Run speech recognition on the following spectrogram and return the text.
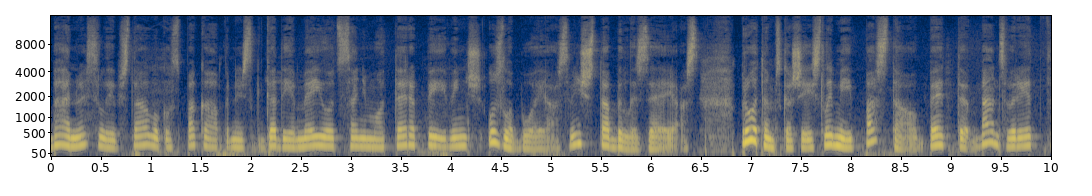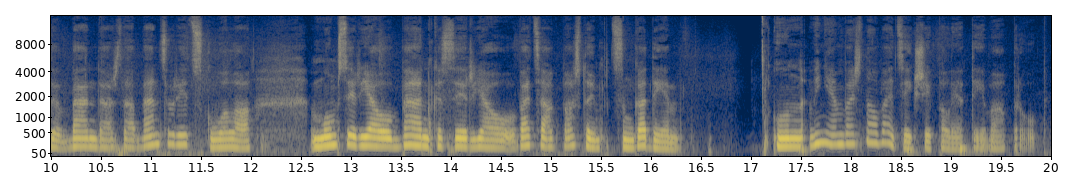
bērnu veselības stāvoklis pakāpeniski gadiem ejot, saņemot terapiju, viņš uzlabojās, viņš stabilizējās. Protams, ka šī slimība pastāv, bet bērns var iet bērndārzā, bērns var iet skolā. Mums ir jau bērni, kas ir jau vecāki par 18 gadiem, un viņiem vairs nav vajadzīga šī paliatīvā aprūpe.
